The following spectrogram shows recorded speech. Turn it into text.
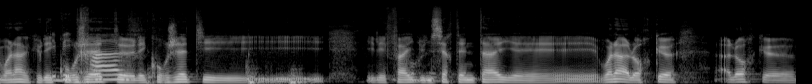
voilà, que les, courgettes, les courgettes, il, il les faille d'une certaine taille. Et voilà, alors que, alors que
